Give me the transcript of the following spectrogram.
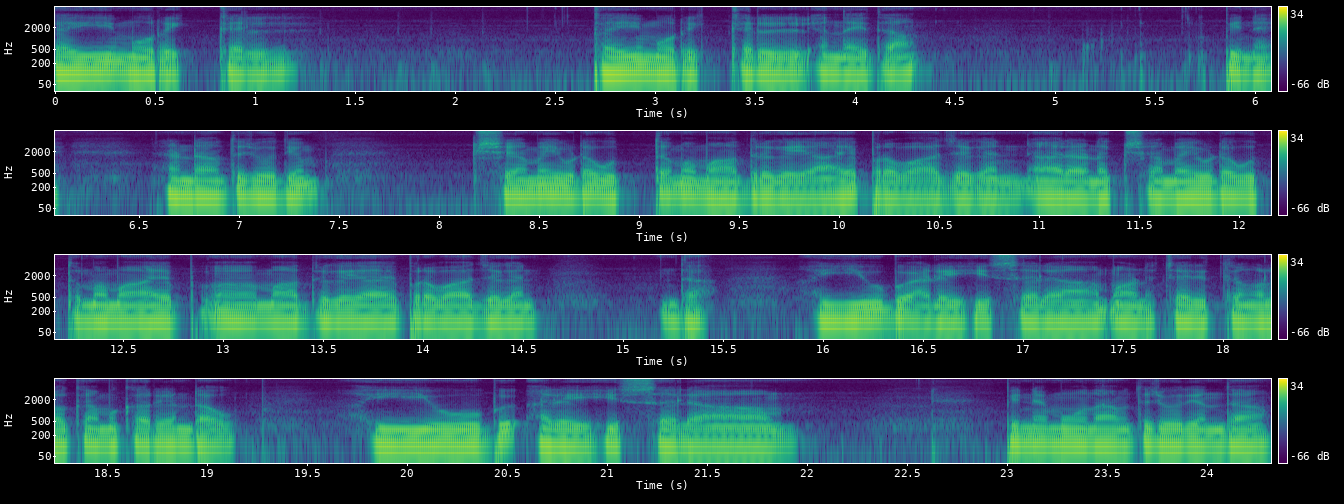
കൈമുറിക്കൽ. കൈമുറിക്കൽ എന്ന ഇതാ പിന്നെ രണ്ടാമത്തെ ചോദ്യം. ക്ഷമയുടെ ഉത്തമ മാതൃകയായ പ്രവാചകൻ. ആരാണ് ക്ഷമയുടെ ഉത്തമമായ മാതൃകയായ പ്രവാചകൻ? എന്താ അയ്യൂബ് അലൈഹിസ്സലാം ആണ്. ചരിത്രങ്ങളൊക്കെ നമുക്കറിയണ്ടാവും. അയ്യൂബ് അലൈഹിസ്സലാം പിന്നെ മൂന്നാമത്തെ ചോദ്യം എന്താ?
